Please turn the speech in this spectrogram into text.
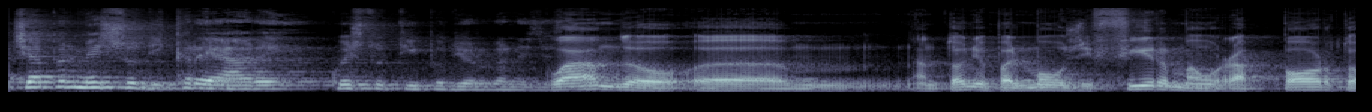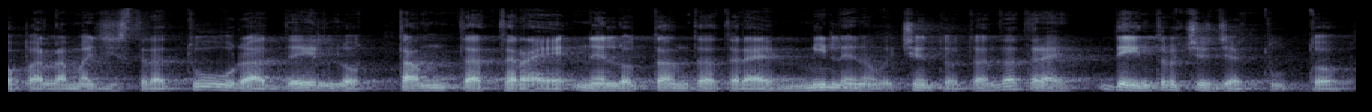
ci ha permesso di creare questo tipo di organizzazione. Quando ehm, Antonio Palmosi firma un rapporto per la magistratura dell'83, nell'83, 1983, dentro c'è già tutto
